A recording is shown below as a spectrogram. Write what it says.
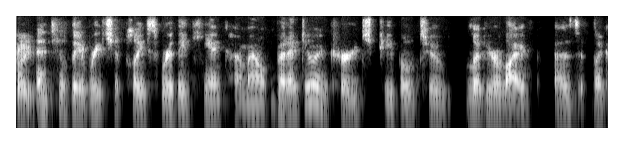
right, until they reach a place where they can come out. But I do encourage people to live your life as like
